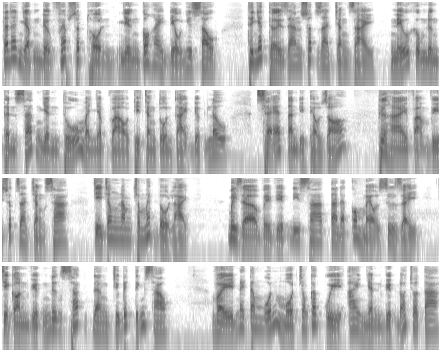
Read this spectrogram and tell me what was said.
Ta đã nhập được phép xuất hồn nhưng có hai điều như sau. Thứ nhất thời gian xuất ra chẳng dài, nếu không đừng thần xác nhân thú mà nhập vào thì chẳng tồn tại được lâu, sẽ tan đi theo gió. Thứ hai, phạm vi xuất ra chẳng xa, chỉ trong 500 mét đổ lại. Bây giờ về việc đi xa ta đã có mẹo sư dậy, chỉ còn việc nương xác đang chưa biết tính sao. Vậy nay ta muốn một trong các quỷ ai nhận việc đó cho ta.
